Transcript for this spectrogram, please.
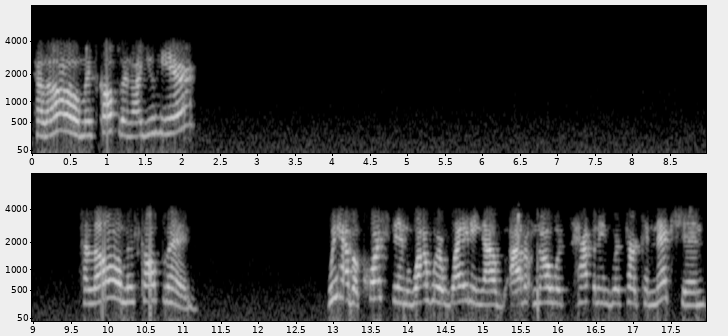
Hello, Miss Copeland, are you here? Hello, Miss Copeland. We have a question while we're waiting. I I don't know what's happening with her connection,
